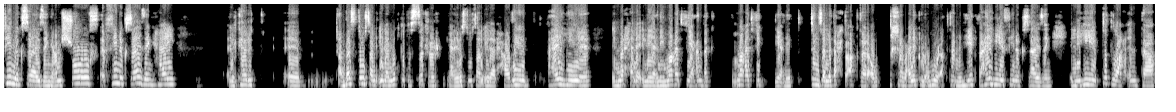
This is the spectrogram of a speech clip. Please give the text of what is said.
phoenix rising عم شوف phoenix rising هاي الكارت آه، بس توصل إلى نقطة الصفر يعني بس توصل إلى الحضيض هاي هي المرحلة اللي يعني ما عاد في عندك ما عاد في يعني تنزل لتحت أكتر أو تخرب عليك الأمور أكتر من هيك. فهي هي phoenix rising اللي هي بتطلع أنت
